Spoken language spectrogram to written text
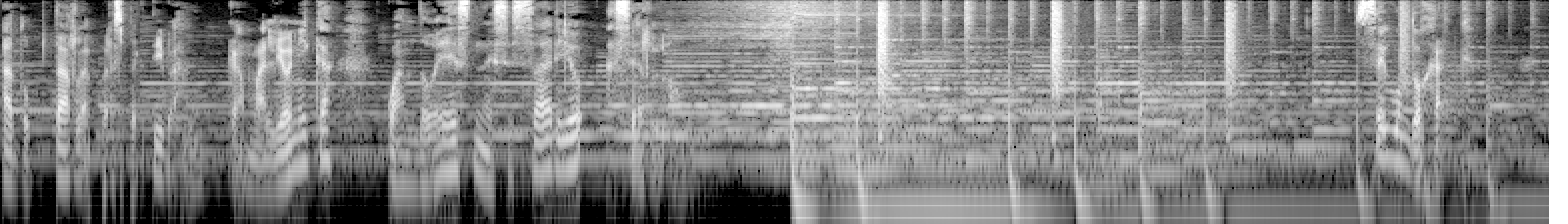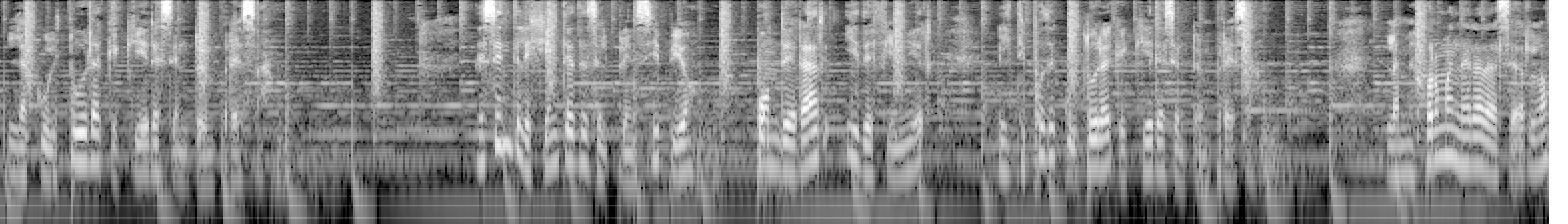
adoptar la perspectiva camaleónica cuando es necesario hacerlo. Segundo hack. La cultura que quieres en tu empresa. Es inteligente desde el principio ponderar y definir el tipo de cultura que quieres en tu empresa. La mejor manera de hacerlo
